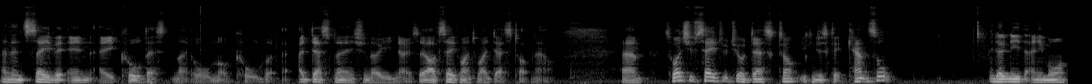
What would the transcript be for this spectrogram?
and then save it in a cool destination or not cool but a destination though you know. So I've saved mine to my desktop now. Um, so once you've saved it to your desktop you can just click cancel. You don't need that anymore.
